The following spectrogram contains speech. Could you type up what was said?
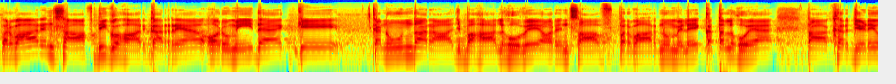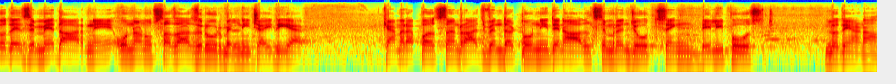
ਪਰਿਵਾਰ ਇਨਸਾਫ ਦੀ ਗੁਹਾਰ ਕਰ ਰਿਹਾ ਹੈ ਔਰ ਉਮੀਦ ਹੈ ਕਿ ਕਾਨੂੰਨ ਦਾ ਰਾਜ ਬਹਾਲ ਹੋਵੇ ਔਰ ਇਨਸਾਫ ਪਰਿਵਾਰ ਨੂੰ ਮਿਲੇ। ਕਤਲ ਹੋਇਆ ਤਾਂ ਆਖਰ ਜਿਹੜੇ ਉਹਦੇ ਜ਼ਿੰਮੇਦਾਰ ਨੇ ਉਹਨਾਂ ਨੂੰ ਸਜ਼ਾ ਜ਼ਰੂਰ ਮਿਲਣੀ ਚਾਹੀਦੀ ਹੈ। ਕੈਮਰਾ ਪਰਸਨ ਰਾਜਵਿੰਦਰ ਟੋਨੀ ਦੇ ਨਾਲ ਸਿਮਰਨਜੋਤ ਸਿੰਘ ਡੇਲੀ ਪੋਸਟ ਲੁਧਿਆਣਾ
